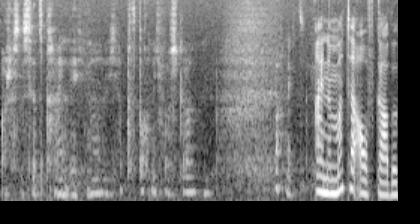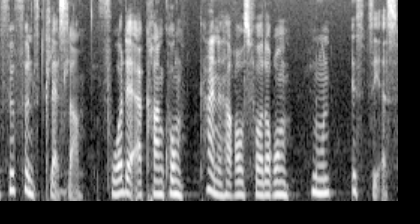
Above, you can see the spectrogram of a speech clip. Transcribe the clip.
Oh, das ist jetzt peinlich, ne? Ich habe das doch nicht verstanden. Eine Matheaufgabe für Fünftklässler. Vor der Erkrankung keine Herausforderung. Nun ist sie es.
